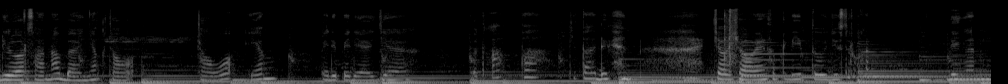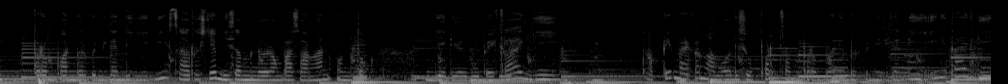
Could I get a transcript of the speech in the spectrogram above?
di luar sana banyak cowok cowok yang pede-pede aja. Buat apa kita dengan cowok-cowok yang seperti itu? Justru kan dengan perempuan berpendidikan tinggi ini seharusnya bisa mendorong pasangan untuk menjadi lebih baik lagi. Tapi mereka nggak mau disupport sama perempuan yang berpendidikan tinggi ini tadi.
